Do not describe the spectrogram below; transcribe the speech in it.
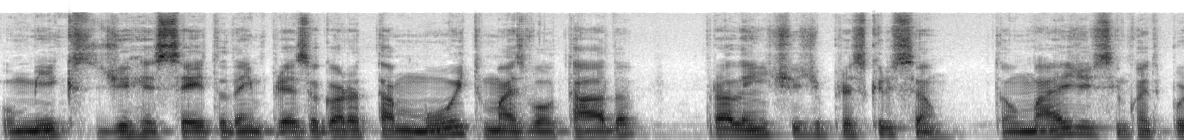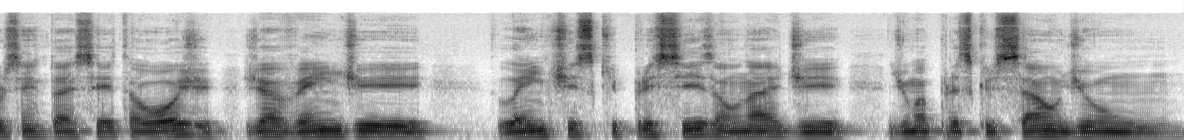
o mix de receita da empresa agora está muito mais voltada para lente de prescrição. Então, mais de 50% da receita hoje já vem de lentes que precisam né, de, de uma prescrição, de um,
